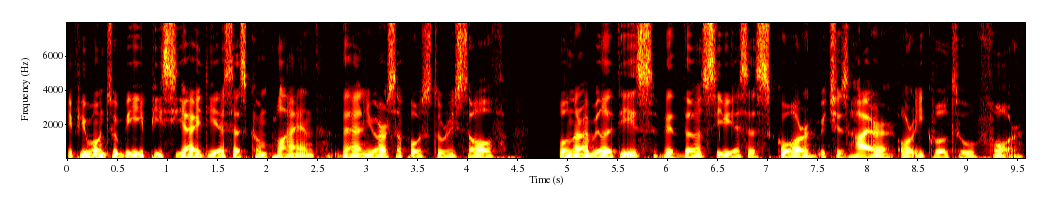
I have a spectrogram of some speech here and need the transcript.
If you want to be PCI DSS compliant, then you are supposed to resolve vulnerabilities with the CVSS score which is higher or equal to 4.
